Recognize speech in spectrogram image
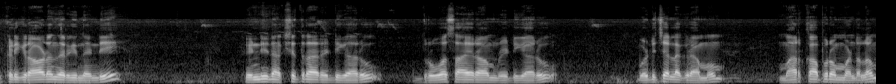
ఇక్కడికి రావడం జరిగిందండి. పిండి నక్షత్రారెడ్డి గారు ధ్రువ సాయిరాం రెడ్డి గారు బొడిచెల్ల గ్రామం మార్కాపురం మండలం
